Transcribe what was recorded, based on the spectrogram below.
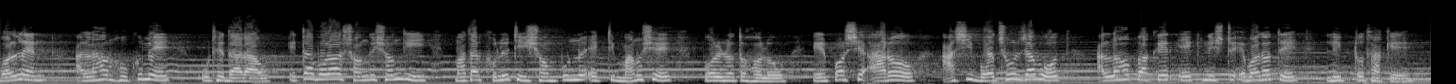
বললেন, আল্লাহর হুকুমে উঠে দাঁড়াও। এটা বলার সঙ্গে সঙ্গেই মাথার খুলিটি সম্পূর্ণ একটি মানুষে পরিণত হলো। এরপর সে আরও আশি বছর যাবৎ আল্লাহ পাকের একনিষ্ঠ এবাদতে লিপ্ত থাকে।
